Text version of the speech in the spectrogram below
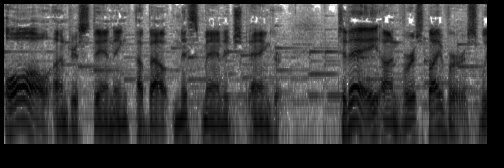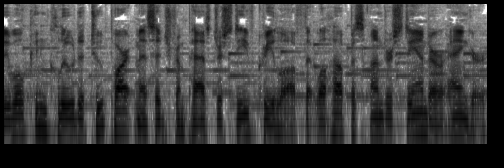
all understanding about mismanaged anger. Today, on Verse by Verse, we will conclude a two part message from Pastor Steve Kreloff that will help us understand our anger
